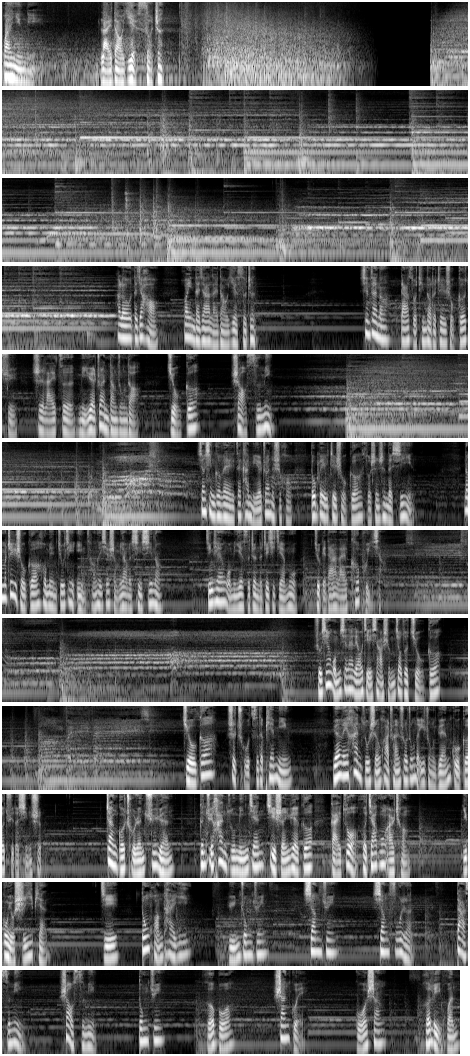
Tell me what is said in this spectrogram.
欢迎你来到夜色镇。Hello，大家好，欢迎大家来到夜色镇。现在呢，大家所听到的这一首歌曲是来自《芈月传》当中的《九歌·少司命》。相信各位在看《芈月传》的时候，都被这首歌所深深的吸引。那么，这首歌后面究竟隐藏了一些什么样的信息呢？今天我们夜思镇的这期节目，就给大家来科普一下。首先，我们先来了解一下什么叫做九歌。九歌是楚辞的片名，原为汉族神话传说中的一种远古歌曲的形式。战国楚人屈原。根据汉族民间祭神乐歌改作或加工而成，一共有十一篇，即东皇太一、云中君、湘君、湘夫人、大司命、少司命、东君、河伯、山鬼、国殇和李魂。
